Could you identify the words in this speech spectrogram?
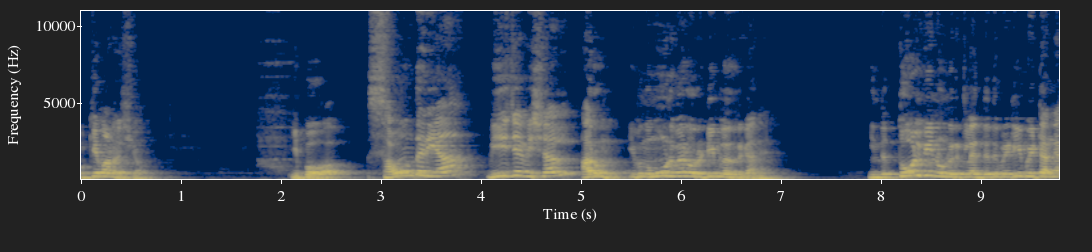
முக்கியமான விஷயம். இப்போ சௌந்தர்யா விஜய் விஷால் அருண் இவங்க மூணு பேர் ஒரு டீம்ல இருந்திருக்காங்க. இந்த தோல்வின்னு ஒன்று இருக்குல்ல இந்த இது வெளியே போயிட்டாங்க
